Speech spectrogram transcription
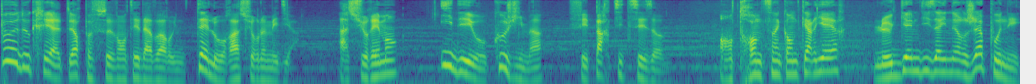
peu de créateurs peuvent se vanter d'avoir une telle aura sur le média. Assurément, Hideo Kojima fait partie de ces hommes. En 35 ans de carrière, le game designer japonais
